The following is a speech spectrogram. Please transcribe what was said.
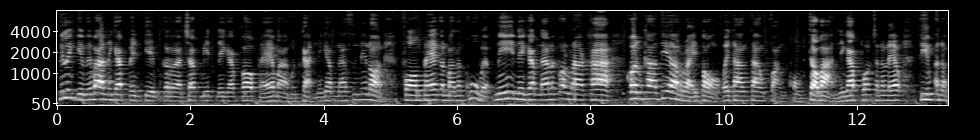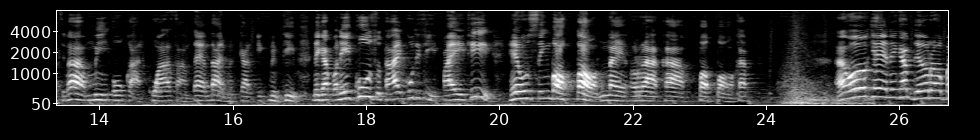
ที่เล่นเกมในบ้านนะครับเป็นเกมกระชับมิตรนะครับก็แพ้มาเหมือนกันนะครับนะซึ่งแน่นอน ฟอร์มแพ้กันมาทั้งคู่แบบนี้นะครับนะแล้วก็ราคาค่อนข้างที่จะไหลต่อไปทางทางฝั่งของเจ้าบ้านนะครับเพราะฉะนั้นแล้วทีมอันดับ 15 มีโอกาสคว้า 3 แต้มได้เหมือนกันอีกหนึ่งทีมนะครับวันนี้คู่สุดท้ายคู่ทีสี่ 4 ไปที่เฮลซิงบอกต่อในราคาปอปอครับ อ่าโอเคนะครับเดี๋ยวเราไป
